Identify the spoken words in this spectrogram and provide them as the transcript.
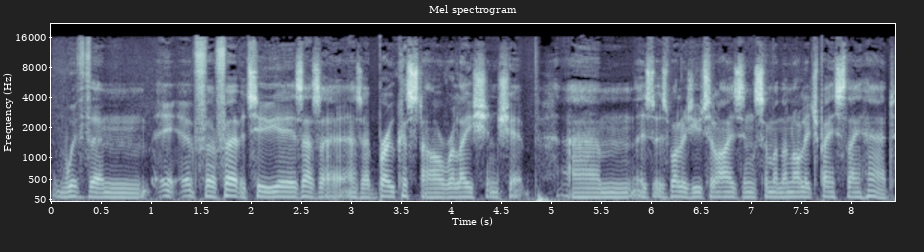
with them eh, for a further two years as a as a broker style relationship, um, as, as well as utilising some of the knowledge base they had.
